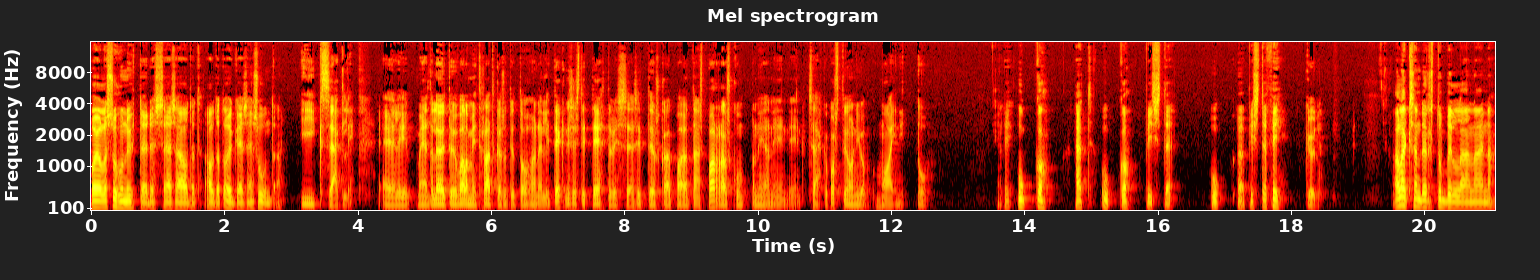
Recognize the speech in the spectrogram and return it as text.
voi olla suhun yhteydessä ja sä autat, autat oikeaan suuntaan. Exactly. Eli meiltä löytyy valmiit ratkaisut jo tuohon, eli teknisesti tehtävissä, ja sitten jos kaipaa jotain sparrauskumppania, niin, niin sähköposti on jo mainittu. Eli ukko at ukko.fi. Kyllä. Alexander Stubilla on aina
